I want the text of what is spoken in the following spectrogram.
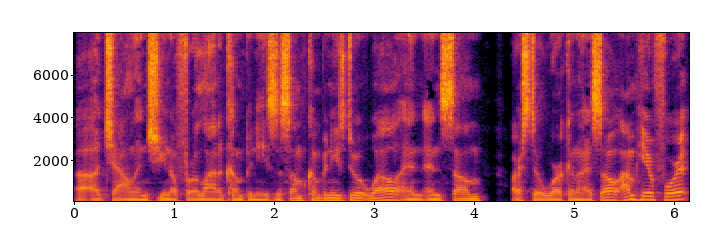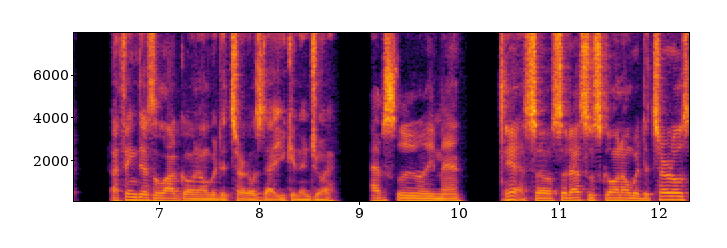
a, a challenge, you know, for a lot of companies. And some companies do it well, and and some are still working on it. So I'm here for it. I think there's a lot going on with the turtles that you can enjoy. Absolutely, man. Yeah, so so that's what's going on with the turtles.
